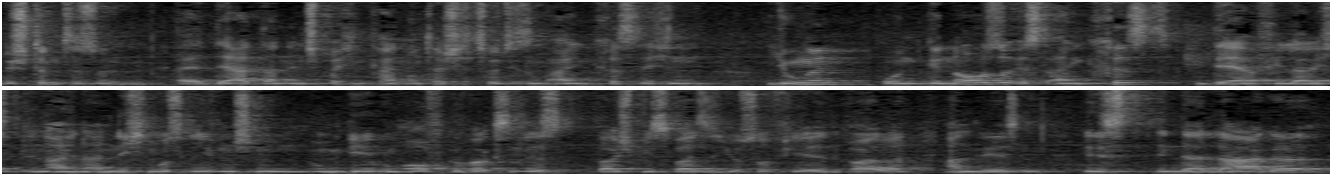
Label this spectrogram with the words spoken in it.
bestimmte Sünden. Äh, der hat dann entsprechend keinen Unterschied zu diesem einen christlichen Jungen. Und genauso ist ein Christ, der vielleicht in einer nicht-muslimischen Umgebung aufgewachsen ist, beispielsweise Yusuf hier gerade anwesend, ist in der Lage,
